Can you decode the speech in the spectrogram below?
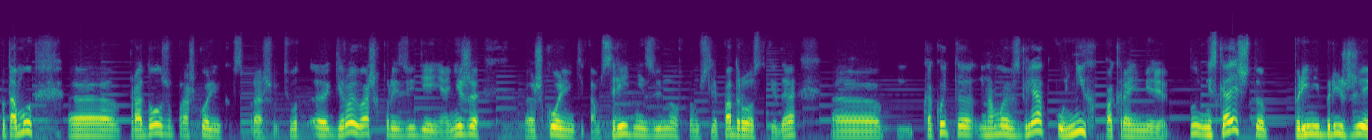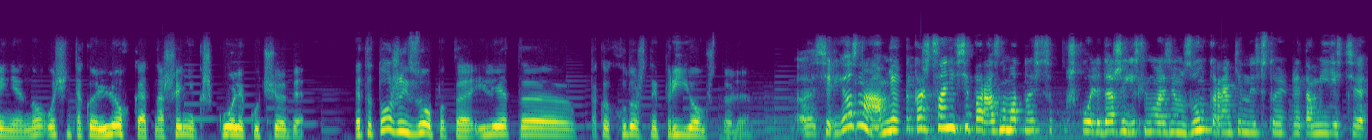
Потому продолжу про школьников спрашивать. Вот герои ваших произведений, они же школьники, там, среднее звено, в том числе подростки, да, какой-то, на мой взгляд, у них, по крайней мере, ну, не сказать, что пренебрежение, но очень такое легкое отношение к школе, к учебе. Это тоже из опыта или это такой художественный прием, что ли? Э, серьезно? А мне кажется, они все по-разному относятся к школе. Даже если мы возьмем Zoom, карантинная история, там есть э,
